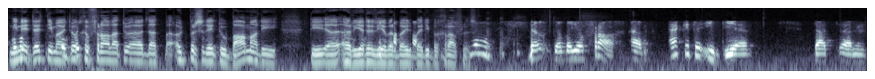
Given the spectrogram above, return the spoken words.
Nee nee, dit nie, maar hy het ook gevra dat uh, dat oud president Obama die die uh, 'n rede lewer by by die begrafnis. Ja. Nou, nou by jou vraag. Um, ek het 'n idee dat ehm um,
